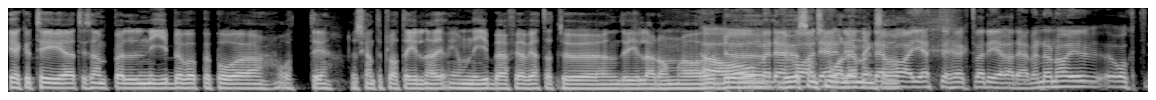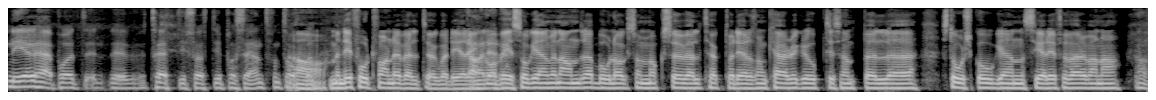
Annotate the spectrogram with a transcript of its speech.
EQT eh, e till exempel. Nibe var uppe på 80. Jag ska inte prata illa om Nibe för jag vet att du, du gillar dem. Och ja, du, men den du var, som smålänning. Den, den, var jättehögt värderad men den har ju åkt ner här på 30-40 procent från toppen. Ja, men det är fortfarande väldigt hög värdering. Ja, och vi såg även andra bolag som också är väldigt högt värderade som Carry Group till exempel, eh, Storskogen, serieförvärvarna. Ja.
